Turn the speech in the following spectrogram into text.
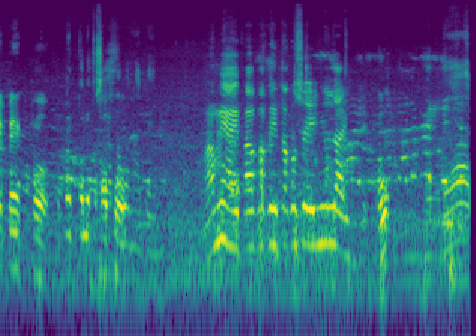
Effect po. epekto nito sa Opo. katawan natin? Mamaya, ipapakita ko sa inyo live. Oh, Ayan.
